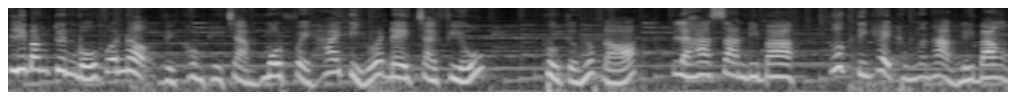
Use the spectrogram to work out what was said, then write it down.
Liban tuyên bố vỡ nợ vì không thể trả 1,2 tỷ USD trái phiếu. Thủ tướng lúc đó là Hassan Diba ước tính hệ thống ngân hàng Liban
